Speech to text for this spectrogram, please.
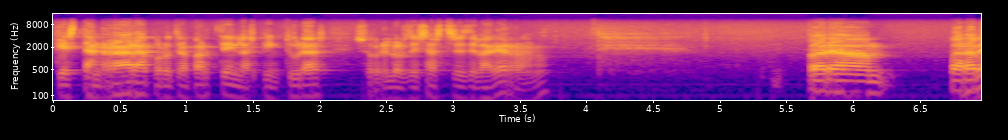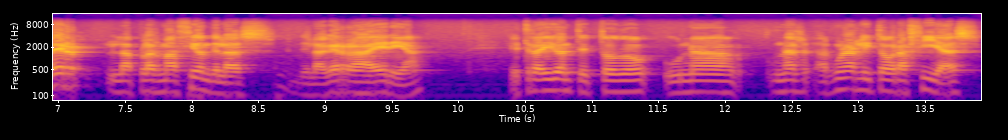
que es tan rara, por otra parte, en las pinturas sobre los desastres de la guerra. Para, para, ver la plasmación de, las, de la guerra aérea, he traído ante todo algunas litografías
